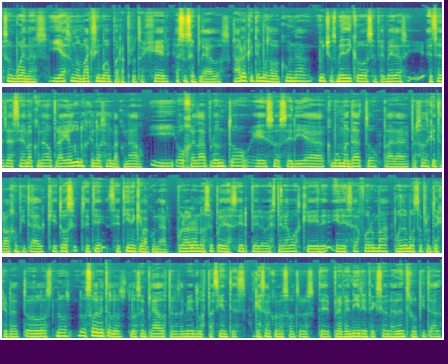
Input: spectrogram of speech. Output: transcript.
son buenas y hacen lo máximo para proteger a sus empleados. Ahora que tenemos la vacuna, muchos médicos, enfermeras, etcétera, se han vacunado, pero hay algunos que no se han vacunado. Y ojalá pronto eso sería como un mandato para personas que trabajan en hospital, que todos se, tienen que vacunar. Por ahora no se puede hacer, pero esperamos que en, esa forma podemos proteger a todos, no, no solamente los, los empleados, pero también los pacientes que están con nosotros, de prevenir infección adentro del hospital.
